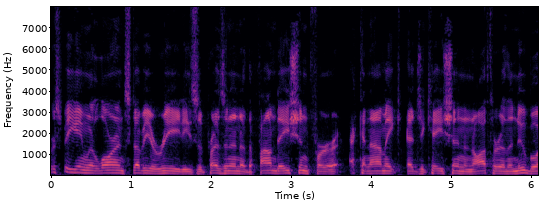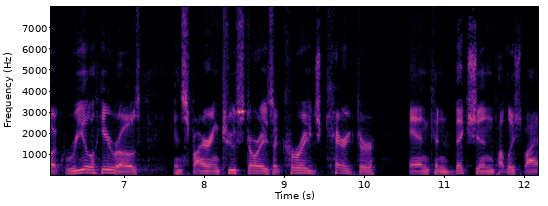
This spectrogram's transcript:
We're speaking with Lawrence W. Reed. He's the president of the Foundation for Economic Education and author of the new book, Real Heroes Inspiring True Stories of Courage, Character, and Conviction, published by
